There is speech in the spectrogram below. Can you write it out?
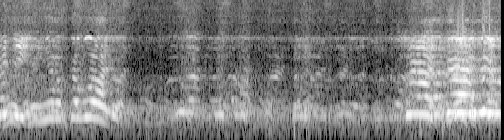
Выходи! Не, не разговаривай! Сядь, сядь, сядь!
